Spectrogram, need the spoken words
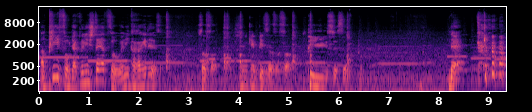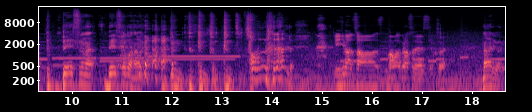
あのピースを逆にしたやつを上に掲げてですよ。そうそう。真剣ピース。そうそうそう。ピースですよ。で、ベ ベースのな、ベースの音が鳴るわけ。ブンブンブンブンブンブンそんななんだ。一番さん、ママのクラスですよ、それ。流れてるわけ。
